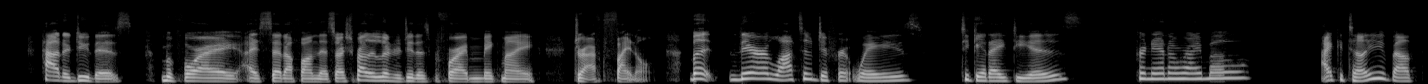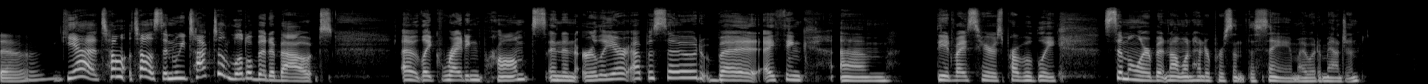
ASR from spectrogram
how to do this before I, I set off on this, or I should probably learn to do this before I make my draft final. But there are lots of different ways to get ideas for NaNoWriMo. I could tell you about them. Yeah, tell tell us. And we talked a little bit about uh, like writing prompts in an earlier episode, but I think um, the advice here is probably similar, but not one hundred percent the same. I would imagine.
